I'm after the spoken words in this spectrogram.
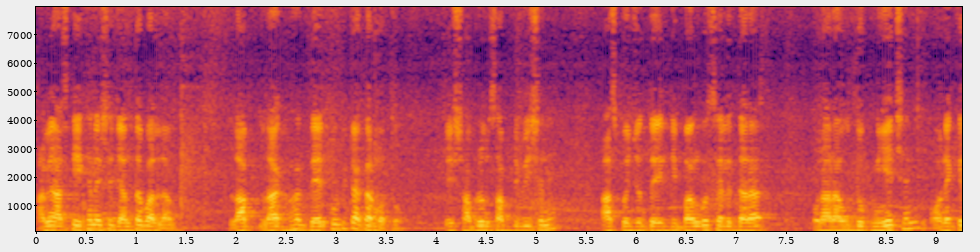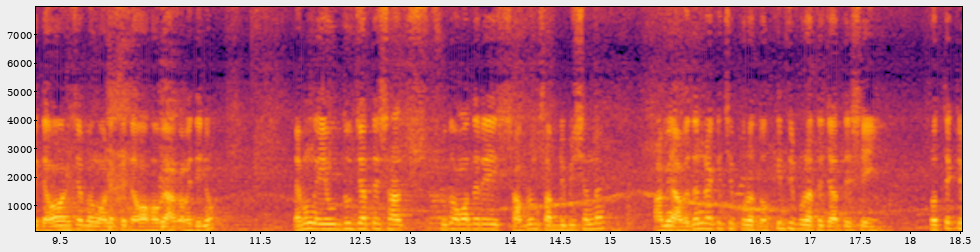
আমি আজকে এখানে এসে জানতে পারলাম লাভ লাগভাগ দেড় কোটি টাকার মতো এই সাবরুম সাব ডিভিশনে আজ পর্যন্ত এই দিব্যাঙ্গ সেলের দ্বারা ওনারা উদ্যোগ নিয়েছেন, অনেককে দেওয়া হয়েছে এবং অনেককে দেওয়া হবে আগামী দিনেও। এবং এই উদ্যোগ যাতে শুধু আমাদের এই সাবরুম সাব ডিভিশন নয়, আমি আবেদন রেখেছি পুরো দক্ষিণ ত্রিপুরাতে যাতে সেই প্রত্যেকটি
